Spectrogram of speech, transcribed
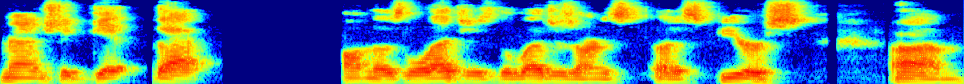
manage to get that on those ledges. The ledges aren't as, as fierce. Um,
